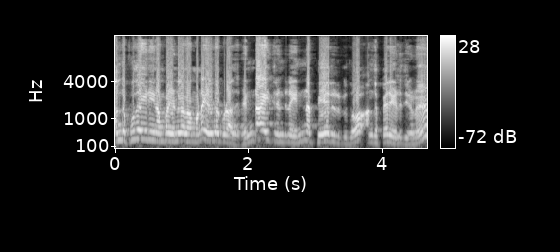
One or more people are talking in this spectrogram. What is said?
அந்த புது ஐடி நம்பர் எழுதலாமான்னா எழுதக்கூடாது. ரெண்டாயிரத்தி ரெண்டுல என்ன பேர் இருக்குதோ அந்த பேரை எழுதிடணும்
